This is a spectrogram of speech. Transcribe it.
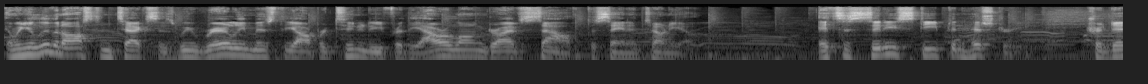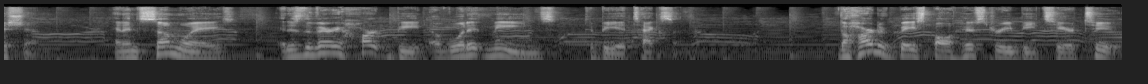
And when you live in Austin, Texas, we rarely miss the opportunity for the hour long drive south to San Antonio. It's a city steeped in history, tradition, and in some ways, it is the very heartbeat of what it means to be a Texan. The heart of baseball history beats here too.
